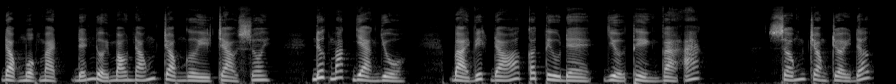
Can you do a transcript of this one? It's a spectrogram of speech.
Đọc một mạch đến nỗi máu nóng trong người trào sôi, nước mắt giàn dùa. Bài viết đó có tiêu đề giữa thiện và ác. Sống trong trời đất,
